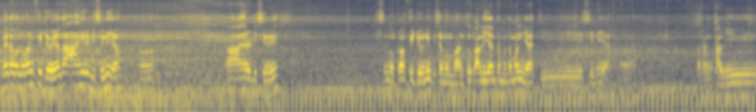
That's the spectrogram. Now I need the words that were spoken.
Oke teman-teman videonya tak akhiri di sini ya. Eh, Tak akhiri di sini. Semoga video ini bisa membantu kalian teman-teman ya di sini ya. Eh, Barangkali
